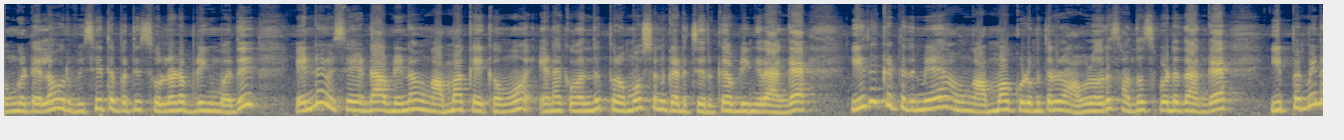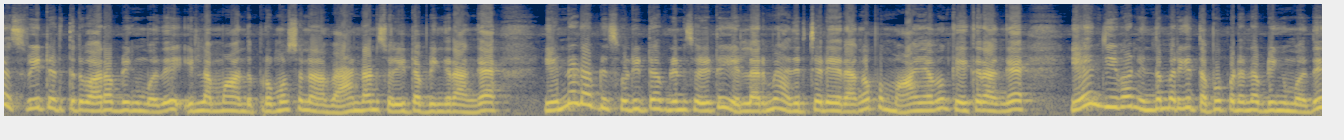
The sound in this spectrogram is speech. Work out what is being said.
உங்கள்கிட்ட எல்லாம் ஒரு விஷயத்தை பற்றி சொல்லணும் அப்படிங்கும்போது என்ன விஷயம்டா? அப்படின்னு அவங்க அம்மா கேட்கவும் எனக்கு வந்து ப்ரொமோஷன் கிடச்சிருக்கு அப்படிங்கிறாங்க. இது கிட்டதுமே அவங்க அம்மா குடும்பத்தில் அவ்வளோ ஒரு சந்தோஷப்படுதாங்க இப்போமே நான் ஸ்வீட் எடுத்துகிட்டு வரேன் அப்படிங்கும்போது இல்லைம்மா அந்த ப்ரொமோஷன் நான் வேண்டான்னு சொல்லிட்டு அப்படிங்கிறாங்க. என்னடா அப்படி சொல்லிட்டு அப்படின்னு சொல்லிட்டு எல்லாருமே அதிர்ச்சி அடைகிறாங்க அப்போ மாயாவும் கேட்குறாங்க ஏன் ஜீவான் இந்த மாதிரியே தப்பு பண்ணணும் அப்படிங்கும்போது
